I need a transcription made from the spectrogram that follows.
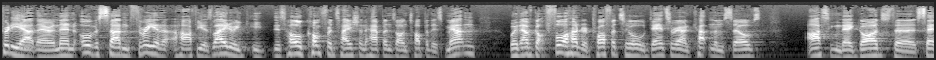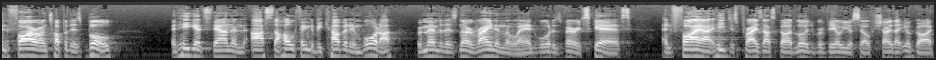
Pretty out there. And then all of a sudden, three and a half years later, he, he, this whole confrontation happens on top of this mountain where they've got 400 prophets who all dance around cutting themselves, asking their gods to send fire on top of this bull. And he gets down and asks the whole thing to be covered in water. Remember, there's no rain in the land, water's very scarce. And fire, he just prays us, God, Lord, reveal yourself, show that you're God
